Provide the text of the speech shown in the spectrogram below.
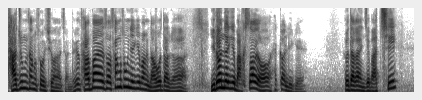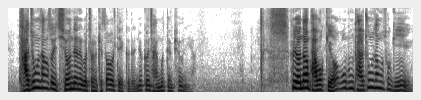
다중상속을 지원하지 않는다. 그래서 다바에서 상속 얘기 막 나오다가 이런 얘기 막 써요. 헷갈리게. 그러다가 이제 마치 다중상속이 지원되는 것처럼 이렇게 써놓을 때 있거든요. 그건 잘못된 표현이에요. 그럼 연합 봐볼게요. 어, 그럼 다중상속이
